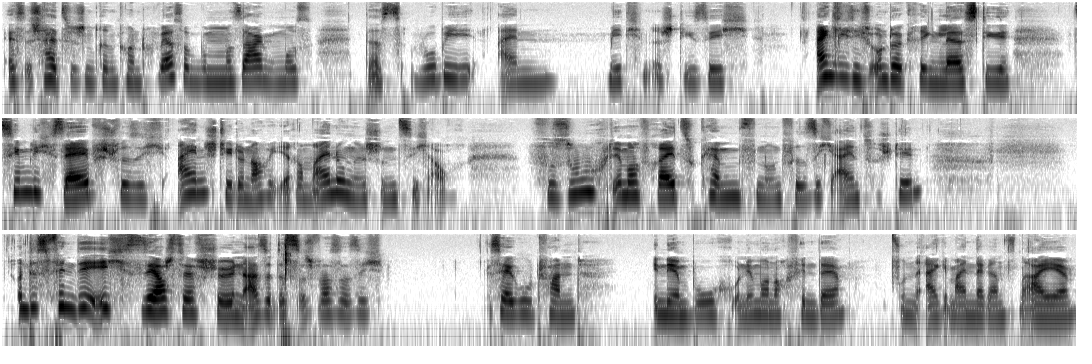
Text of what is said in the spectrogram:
Es ist halt zwischendrin kontrovers, obwohl man sagen muss, dass Ruby ein Mädchen ist, die sich eigentlich nicht unterkriegen lässt, die ziemlich selbst für sich einsteht und auch ihrer Meinung ist und sich auch versucht, immer frei zu kämpfen und für sich einzustehen. Und das finde ich sehr, sehr schön. Also das ist was, was ich sehr gut fand in dem Buch und immer noch finde und allgemein in der ganzen Reihe.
